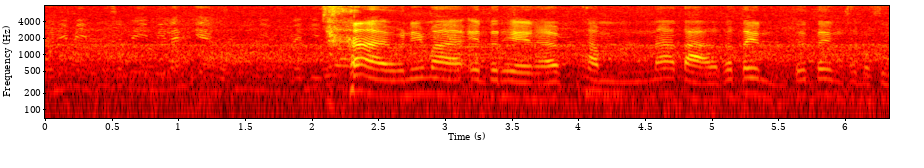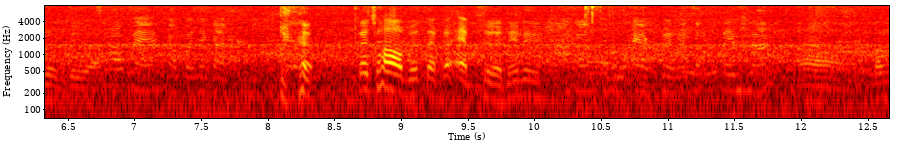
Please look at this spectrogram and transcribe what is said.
วันนี้มีผู้สตรีมมีเล่นเกมของผู้มีบนเวทีด้วยใช่วันนี้มาเอนเตอร์เทนครับทำหน้าตาแล้วก็เต้นเต้นเต้นสนุกสนุกดีครับ ชอบไหมกับบรรยากาศแบบนี้ก็ชอบแต่ก็แอบเขินนิดนึงอาการโอ้โหแอบเกินมาจัดเต็มนะอ่าต้อง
